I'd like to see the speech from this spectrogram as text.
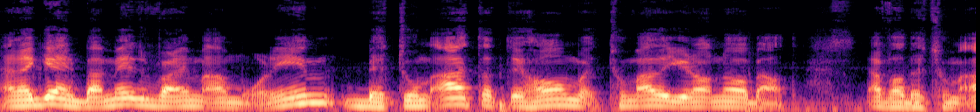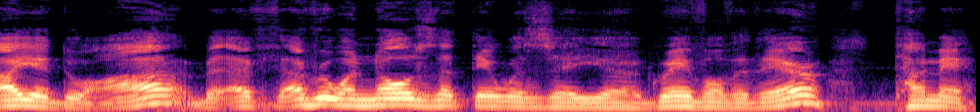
And again, b'amid v'ayim amurim betum'at atehom tum'ah that you don't know about. Aval betum'ah du'a. But if everyone knows that there was a uh, grave over there, tameh.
